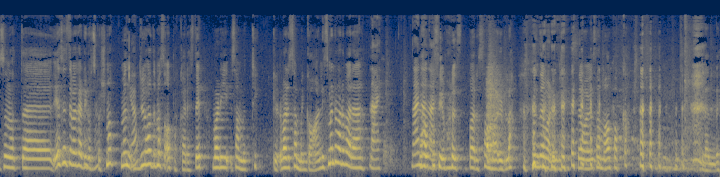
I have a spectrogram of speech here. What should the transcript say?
sånn at uh, Jeg syns det var et veldig godt spørsmål. Men ja. du hadde masse alpakkarester. Var de Var det samme garn, liksom, eller var det bare Nei. Nei, nei, nei. Jeg holdt på å si var det bare samme ulla, men det var det ikke. Det var jo samme alpakka. Elendig.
